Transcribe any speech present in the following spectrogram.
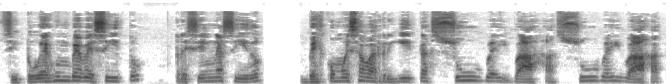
Si tú ves un bebecito recién nacido, ves como esa barriguita sube y baja, sube y baja,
